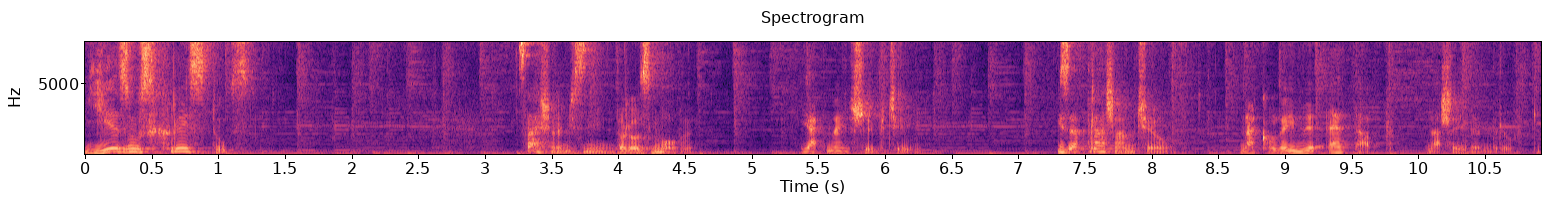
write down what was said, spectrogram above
Jezus Chrystus. Zasiądź z Nim do rozmowy jak najszybciej. I zapraszam Cię na kolejny etap naszej wędrówki.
